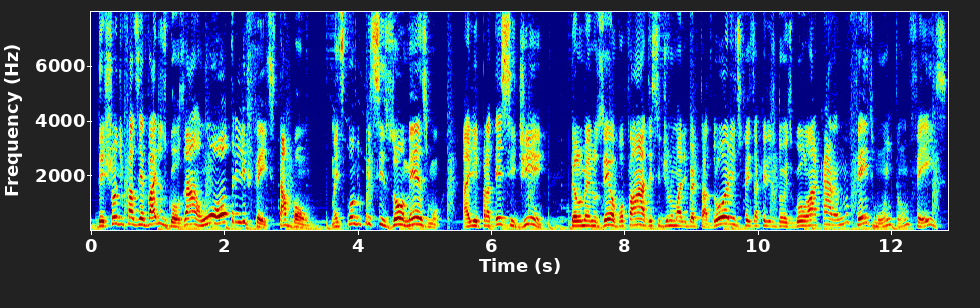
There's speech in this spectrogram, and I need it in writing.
deixou de fazer vários gols. Ah, um ou outro ele fez, tá bom. Mas quando precisou mesmo, ali para decidir, pelo menos eu, vou falar, ah, decidiu numa Libertadores, fez aqueles dois gols lá, cara, não fez muito, não fez.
